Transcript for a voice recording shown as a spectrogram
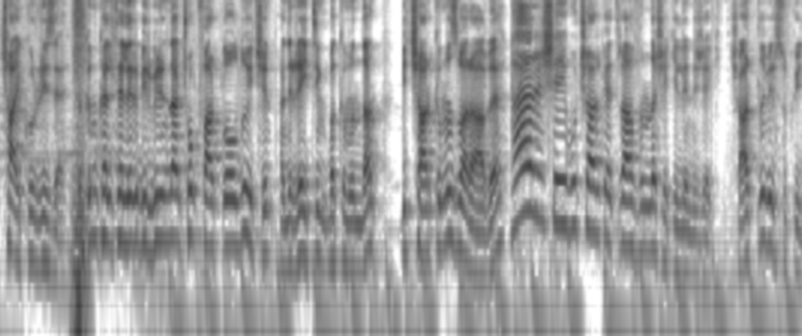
Çaykur Rize. Takım kaliteleri birbirinden çok farklı olduğu için hani rating bakımından bir çarkımız var abi. Her şey bu çark etrafında şekillenecek. Çarklı bir Squid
